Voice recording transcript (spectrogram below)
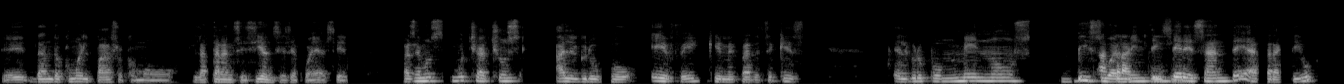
eh, dando como el paso, como la transición, si se puede decir. Pasemos, muchachos, al grupo F, que me parece que es el grupo menos visualmente interesante, atractivo,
